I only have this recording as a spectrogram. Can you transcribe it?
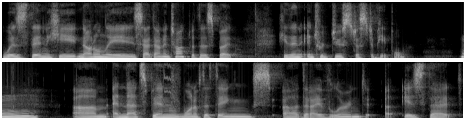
was then he not only sat down and talked with us, but he then introduced us to people. Hmm. Um, and that's been one of the things uh, that I've learned uh, is that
